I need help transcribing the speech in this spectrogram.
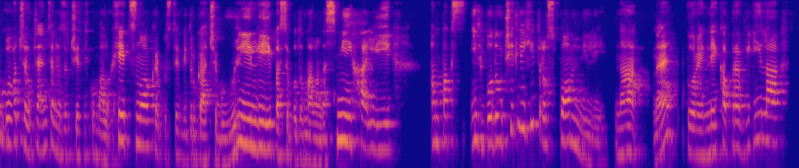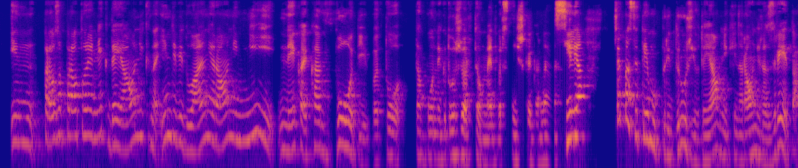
mogoče učencem na začetku malo hecno, ker boste vi drugače govorili, pa se bodo malo nasmihali, ampak jih bodo učitelji hitro spomnili na ne, torej neka pravila. In pravzaprav torej nek dejavnik na individualni ravni ni nekaj, kar vodi v to, da bo nekdo žrtev medvrstniškega nasilja. Če pa se temu pridružijo dejavniki na ravni razreda,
